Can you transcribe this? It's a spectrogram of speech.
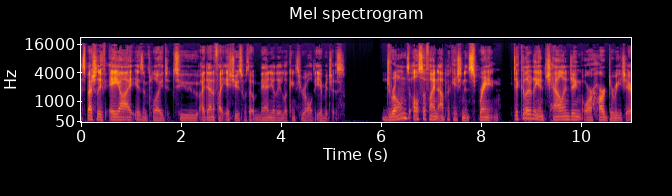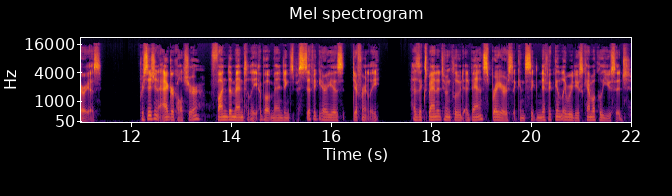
especially if AI is employed to identify issues without manually looking through all the images. Drones also find application in spraying, particularly in challenging or hard to reach areas. Precision agriculture, fundamentally about managing specific areas differently, has expanded to include advanced sprayers that can significantly reduce chemical usage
